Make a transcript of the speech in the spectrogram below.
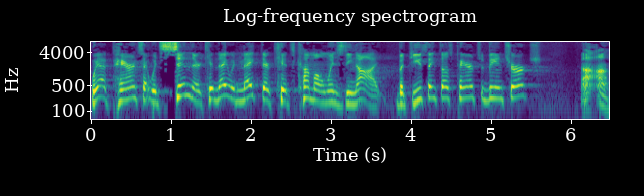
we had parents that would send their kid, they would make their kids come on Wednesday night. But do you think those parents would be in church? Uh uh-uh. uh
